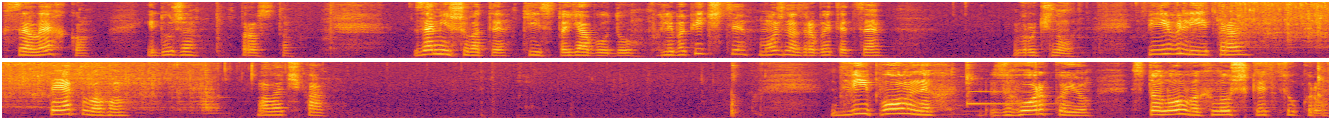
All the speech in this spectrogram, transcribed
Все легко і дуже просто. Замішувати тісто я буду в хлібопічці, можна зробити це вручну. Пів літра теплого молочка. Дві повних з горкою столових ложки цукру.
